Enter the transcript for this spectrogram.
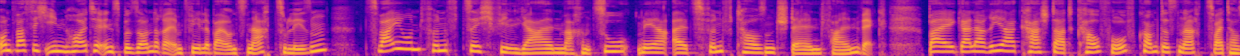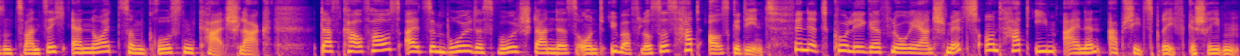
Und was ich Ihnen heute insbesondere empfehle, bei uns nachzulesen, 52 Filialen machen zu, mehr als 5000 Stellen fallen weg. Bei Galeria Karstadt Kaufhof kommt es nach 2020 erneut zum großen Kahlschlag. Das Kaufhaus als Symbol des Wohlstandes und Überflusses hat ausgedient, findet Kollege Florian Schmidt und hat ihm einen Abschiedsbrief geschrieben.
